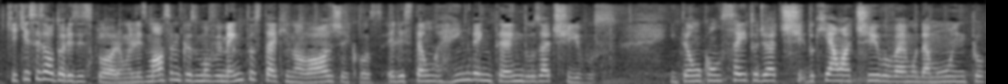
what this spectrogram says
O que, que esses autores exploram? Eles mostram que os movimentos tecnológicos eles estão reinventando os ativos. Então, o conceito de do que é um ativo vai mudar muito,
